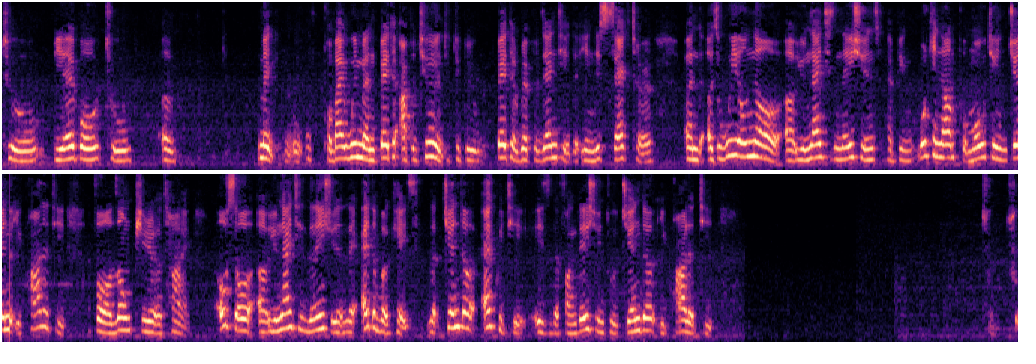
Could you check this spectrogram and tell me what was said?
to be able to uh, make provide women better opportunity to be better represented in this sector. And as we all know, uh, United Nations have been working on promoting gender equality for a long period of time. Also, uh, United Nations advocates that gender equity is the foundation to gender equality. To, to,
